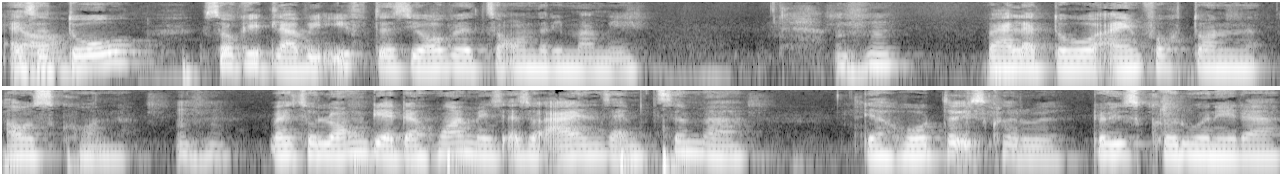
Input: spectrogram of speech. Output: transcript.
Also Ja. da sage ich, glaube ich, öfters ja wie eine andere Mami. Weil er da einfach dann aus kann. Weil solange der daheim ist, also auch in seinem Zimmer, der hat, da ist keine Ruhe. da ist keine Ruhe nicht. auch.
